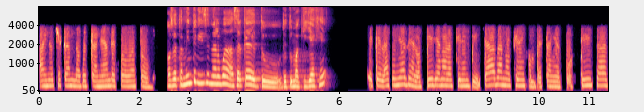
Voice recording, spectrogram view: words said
ahí nos checan, nos escanean de todo a todo. O sea, ¿también te dicen algo acerca de tu, de tu maquillaje? Que las uñas de los pies ya no las quieren pintadas, no quieren con pestañas postizas,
